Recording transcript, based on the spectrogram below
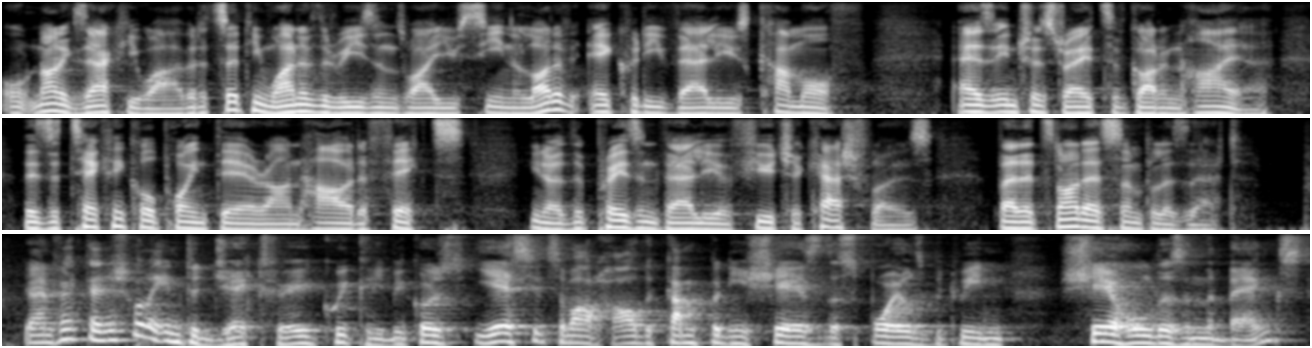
or not exactly why, but it's certainly one of the reasons why you've seen a lot of equity values come off as interest rates have gotten higher. There's a technical point there around how it affects, you know, the present value of future cash flows, but it's not as simple as that. Yeah, in fact, I just want to interject very quickly because, yes, it's about how the company shares the spoils between shareholders and the banks.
